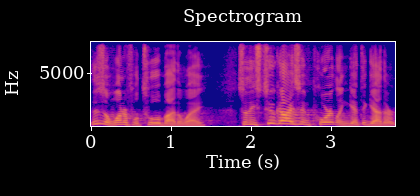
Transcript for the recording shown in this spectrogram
This is a wonderful tool, by the way. So these two guys in Portland get together,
